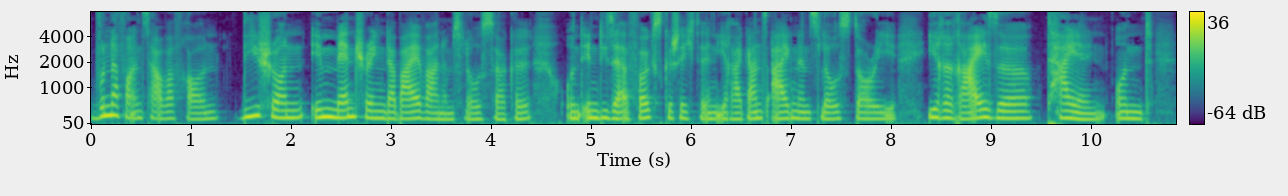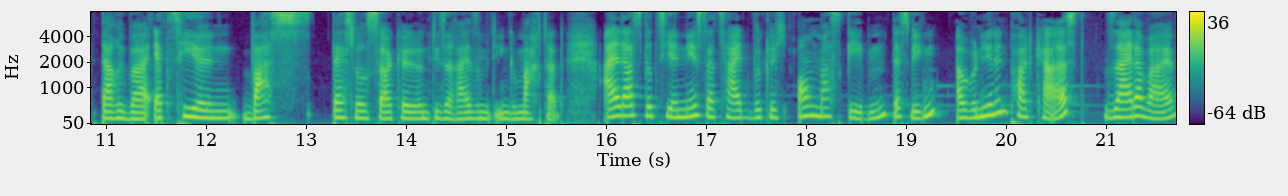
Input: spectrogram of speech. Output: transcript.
wundervollen Zauberfrauen, die schon im Mentoring dabei waren im Slow Circle und in dieser Erfolgsgeschichte, in ihrer ganz eigenen Slow Story, ihre Reise teilen und darüber erzählen, was der Slow Circle und diese Reise mit ihnen gemacht hat. All das wird es hier in nächster Zeit wirklich en masse geben. Deswegen abonniere den Podcast, sei dabei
